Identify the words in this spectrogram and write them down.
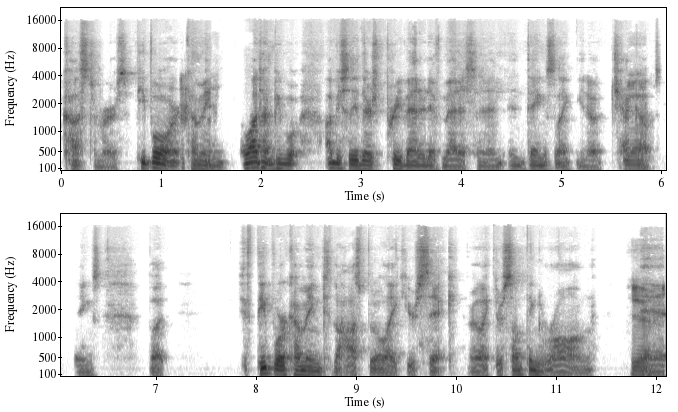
customers people aren't mm-hmm. coming a lot of time people obviously there's preventative medicine and, and things like you know checkups yeah. and things but if people are coming to the hospital like you're sick or like there's something wrong yeah. and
